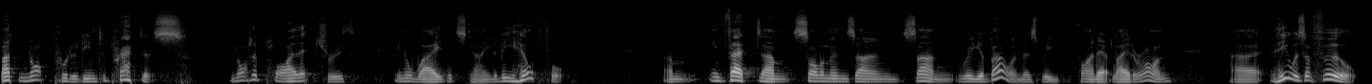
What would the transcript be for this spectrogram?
but not put it into practice, not apply that truth in a way that's going to be helpful. Um, in fact, um, Solomon's own son, Rehoboam, as we find out later on, uh, he was a fool.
